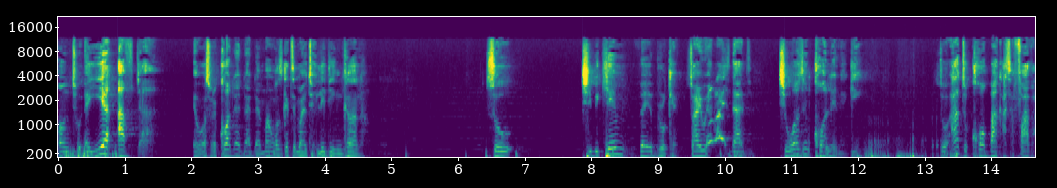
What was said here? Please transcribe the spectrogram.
Until a year after, it was recorded that the man was getting married to a lady in Ghana. So she became very broken. So I realized that she wasn't calling again. So I had to call back as a father.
